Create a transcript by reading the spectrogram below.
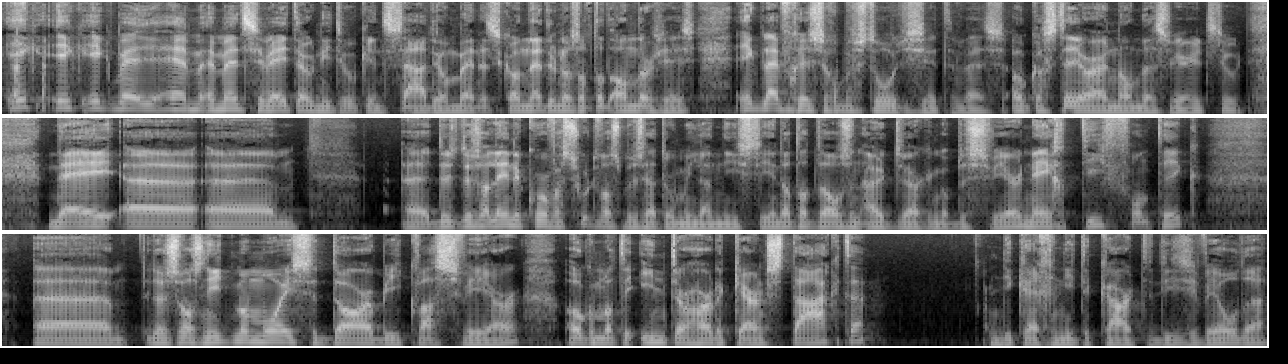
ik, ik, ik ben... En mensen weten ook niet hoe ik in het stadion ben. Dus ik kan net doen alsof dat anders is. Ik blijf rustig op mijn stoeltje zitten, Wes. Ook als Theo Hernandez weer iets doet. Nee, eh... Uh, uh, dus, dus alleen de Curva Soet was bezet door Milanisti. En dat had wel zijn uitwerking op de sfeer. Negatief, vond ik. Uh, dus het was niet mijn mooiste derby qua sfeer. Ook omdat de Inter harde kern staakte. Die kregen niet de kaarten die ze wilden.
